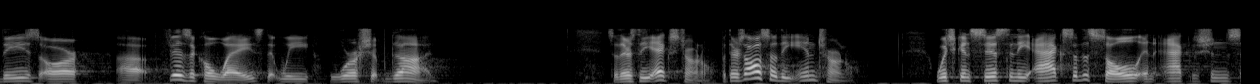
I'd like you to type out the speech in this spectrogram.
these are uh, physical ways that we worship God. So there's the external, but there's also the internal, which consists in the acts of the soul and actions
